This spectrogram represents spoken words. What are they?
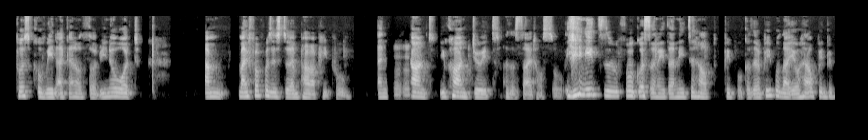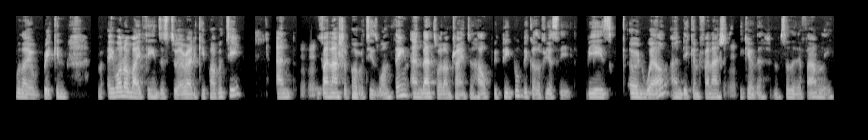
post covid i kind of thought you know what? Um my purpose is to empower people and mm-hmm. you can't you can't do it as a side hustle. You need to focus on it and need to help people because there are people that you're helping people that you're breaking. And one of my things is to eradicate poverty and mm-hmm. financial poverty is one thing, and that's what I'm trying to help with people because obviously BAs earn well and they can financially mm-hmm. take care of themselves and their family.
